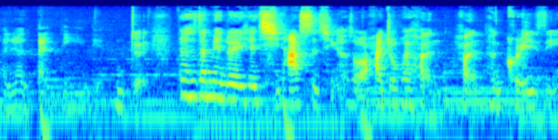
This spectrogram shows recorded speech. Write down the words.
可能就很淡定一点，嗯，对。但是在面对一些其他事情的时候，他就会很很很 crazy，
